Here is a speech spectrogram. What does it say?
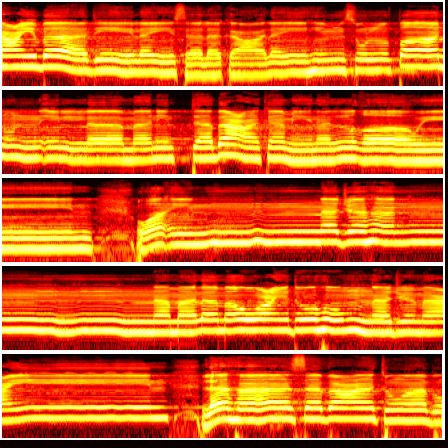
عبادي ليس لك عليهم سلطان إلا من اتبعك من الغاوين. وإن جهنم لموعدهم أجمعين. لها سبعة أبواب.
